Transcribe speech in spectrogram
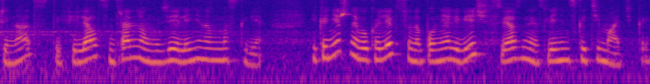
13-й филиал Центрального музея Ленина в Москве. И, конечно, его коллекцию наполняли вещи, связанные с ленинской тематикой.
